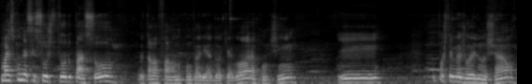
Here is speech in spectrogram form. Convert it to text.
Mas quando esse susto todo passou, eu estava falando com o vereador aqui agora, com o Tim, e eu postei meu joelho no chão.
